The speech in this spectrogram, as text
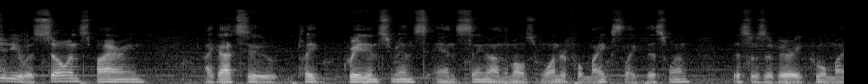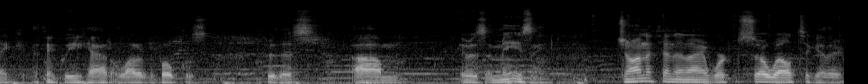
Studio was so inspiring. I got to play great instruments and sing on the most wonderful mics like this one. This was a very cool mic. I think we had a lot of the vocals through this. Um, it was amazing. Jonathan and I worked so well together.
